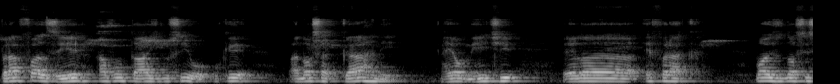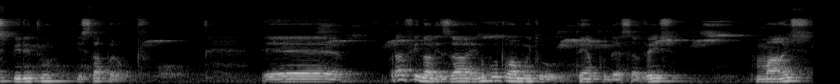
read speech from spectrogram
para fazer a vontade do Senhor, porque a nossa carne realmente ela é fraca, mas o nosso espírito está pronto. É, Para finalizar, eu não vou tomar muito tempo dessa vez, mas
